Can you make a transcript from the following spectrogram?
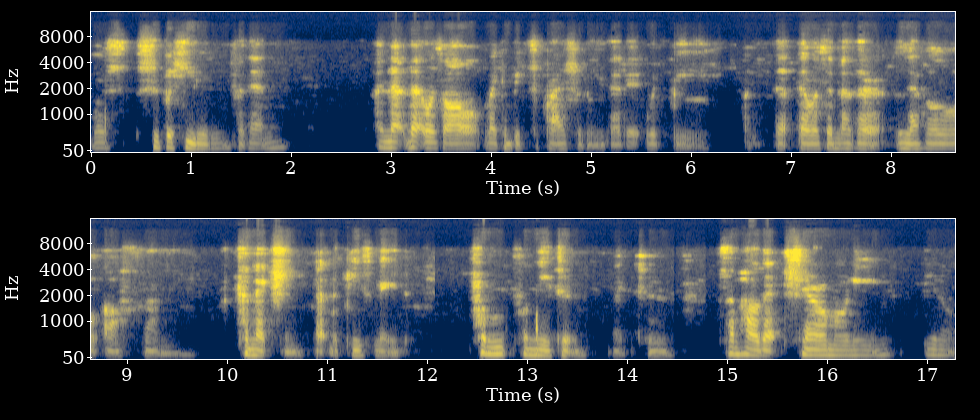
was super healing for them. And that, that was all like a big surprise for me that it would be, that there was another level of um, connection that the piece made for, for me to, like to somehow that ceremony, you know,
